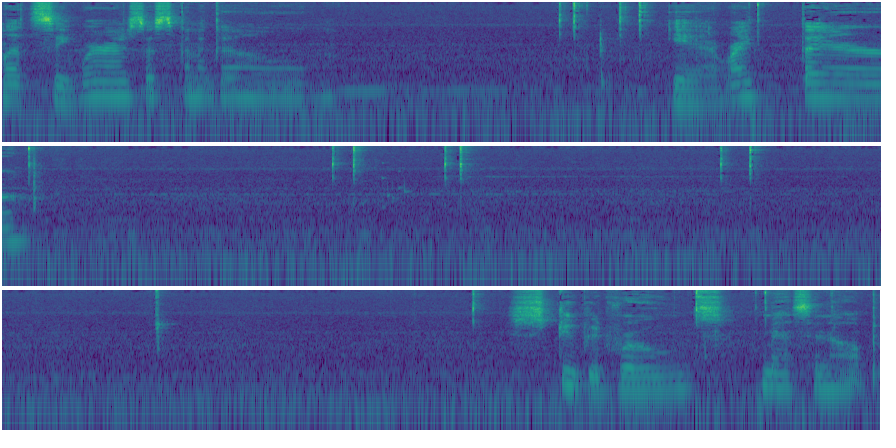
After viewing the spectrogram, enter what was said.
Let's see, where is this to go? Yeah, right there. Stupid roads messing up.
